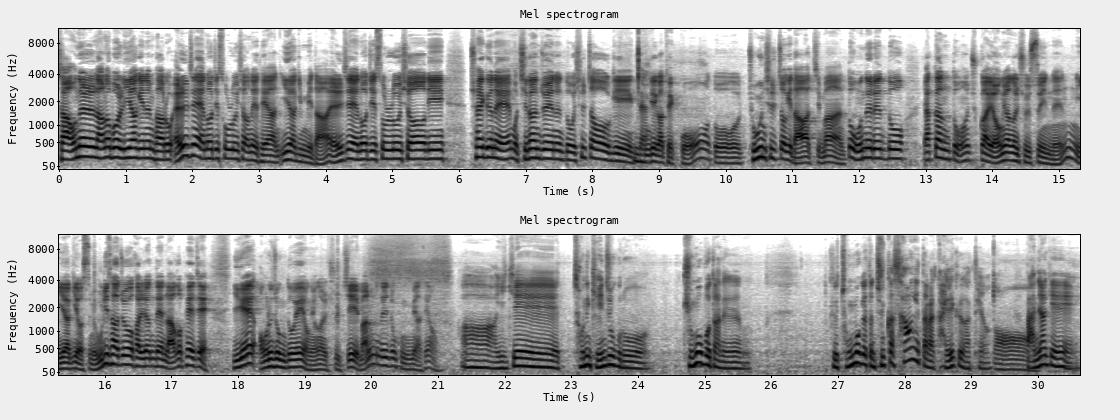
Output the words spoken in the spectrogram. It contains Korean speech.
자, 오늘 나눠볼 이야기는 바로 LG 에너지 솔루션에 대한 이야기입니다. LG 에너지 솔루션이 최근에 뭐 지난주에는 또 실적이 네. 공개가 됐고 또 좋은 실적이 나왔지만 또 오늘은 또 약간 또 주가에 영향을 줄 수 있는 이야기였습니다. 우리 사주와 관련된 락업 해제 이게 어느 정도의 영향을 줄지 많은 분들이 좀 궁금해하세요. 아, 이게 저는 개인적으로 규모보다는 그 종목의 어떤 주가 상황에 따라 갈릴 것 같아요. 어, 만약에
